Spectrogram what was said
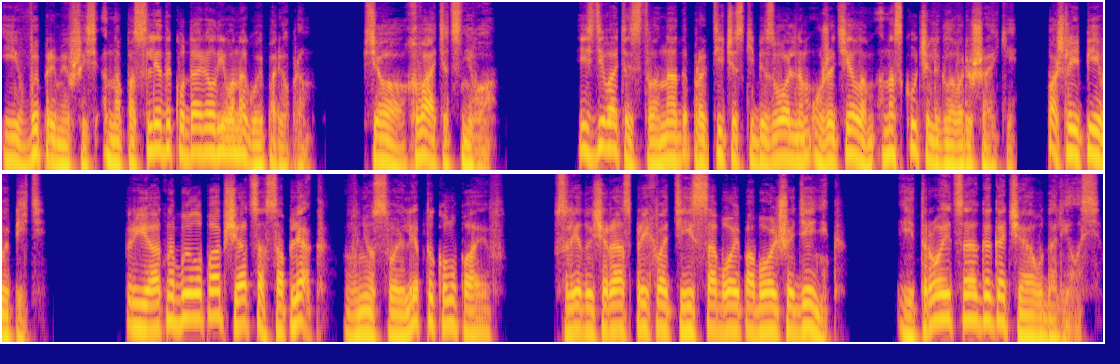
и, выпрямившись, напоследок ударил его ногой по ребрам. «Все, хватит с него!» Издевательства над практически безвольным уже телом наскучили главарю шайки. «Пошли пиво пить!» «Приятно было пообщаться, сопляк», — внес свою лепту Колупаев. «В следующий раз прихвати с собой побольше денег». И троица гагача удалилась.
